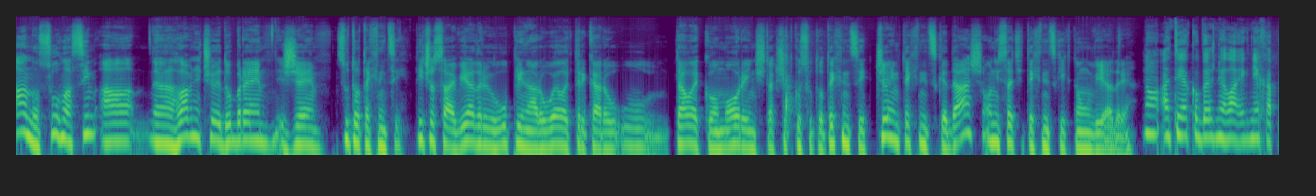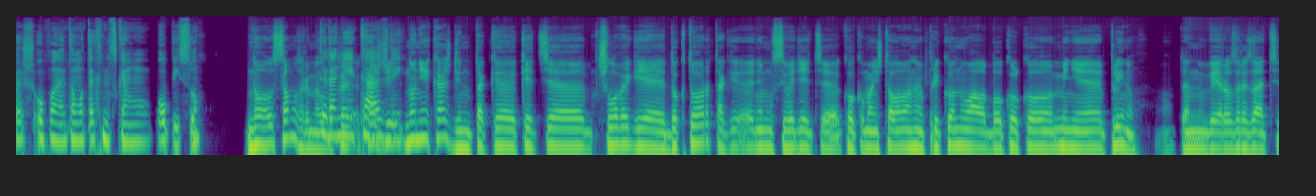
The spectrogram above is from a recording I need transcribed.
Áno, súhlasím a e, hlavne čo je dobré, že sú to technici. Tí, čo sa aj vyjadrujú u plinárov, u elektrikárov, u Telekom, Orange, tak všetko sú to technici. Čo im technické dáš, oni sa ti technicky k tomu vyjadria. no a ty ako bežný laik nechápeš úplne tomu technickému popisu. No samozrejme, Teda nie každý. No nie každý, no tak e, keď e, človek je doktor, tak e, nemusí vedieť, koľko má inštalovaného príkonu alebo koľko minie plynu. No, ten vie rozrezať e,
